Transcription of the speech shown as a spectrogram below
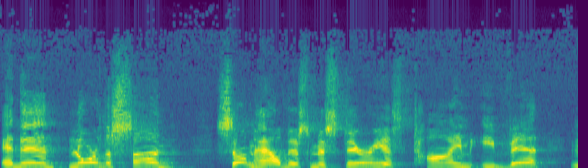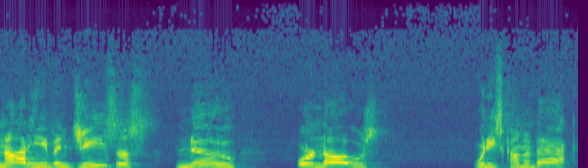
And then, nor the Son. Somehow, this mysterious time event, not even Jesus knew or knows when he's coming back.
